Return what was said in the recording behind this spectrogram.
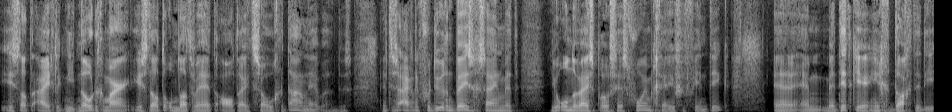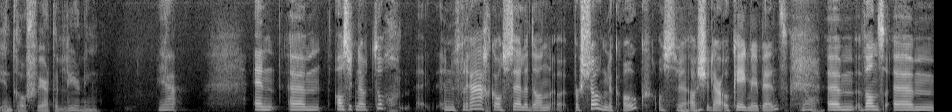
is dat eigenlijk niet nodig, maar is dat omdat we het altijd zo gedaan hebben. Dus het is eigenlijk voortdurend bezig zijn met je onderwijsproces vormgeven, vind ik. Uh, en met dit keer in gedachten die introverte leerling. Ja, en um, als ik nou toch een vraag kan stellen, dan persoonlijk ook, als, uh, als je daar oké okay mee bent. Ja. Um, want um, uh,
